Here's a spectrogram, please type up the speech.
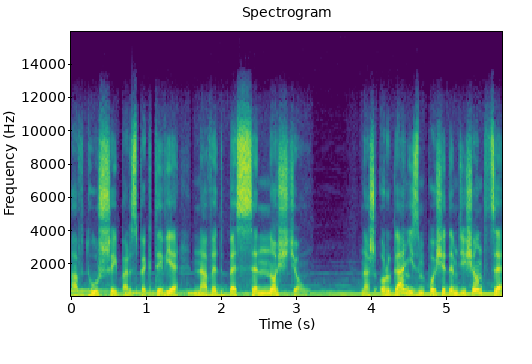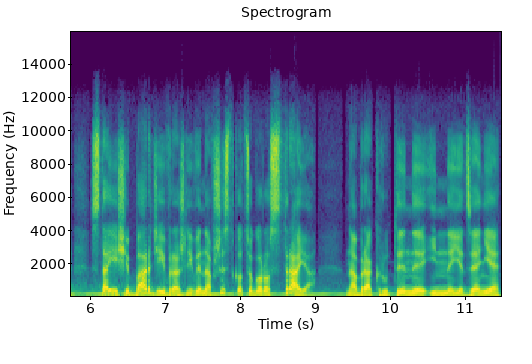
a w dłuższej perspektywie nawet bezsennością. Nasz organizm po siedemdziesiątce staje się bardziej wrażliwy na wszystko, co go rozstraja. Na brak rutyny, inne jedzenie,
